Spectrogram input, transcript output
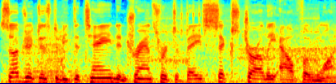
Subject is to be detained and transferred to Base 6 Charlie Alpha 1.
